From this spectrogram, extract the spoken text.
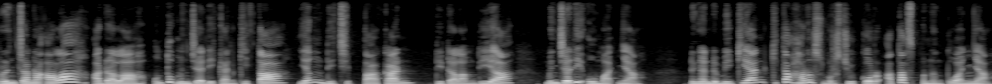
Rencana Allah adalah untuk menjadikan kita yang diciptakan di dalam Dia menjadi umatnya. Dengan demikian, kita harus bersyukur atas penentuannya.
